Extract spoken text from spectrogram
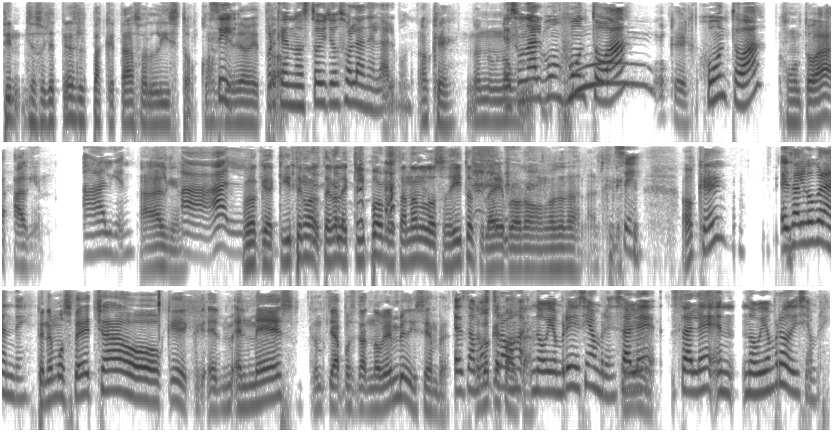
Ya tienes el paquetazo listo con sí, video y todo. porque no estoy yo sola en el álbum. Ok. No, no, no. es un álbum junto a, Ok. junto a, Junto a alguien. A alguien. A alguien. A alguien. Porque aquí tengo, tengo el equipo, me están dando los ojitos y la, "Hey, bro, no, no, no, no". Sí, Ok. es algo grande. ¿Tenemos fecha o qué? El, el mes, ya pues noviembre y diciembre. Es Estamos que trabajando noviembre y diciembre. Sale, sale en noviembre o diciembre.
